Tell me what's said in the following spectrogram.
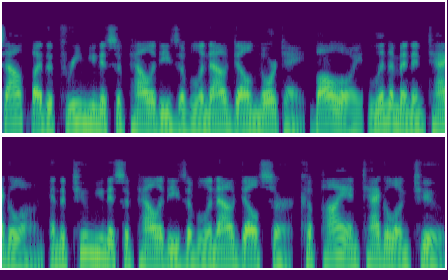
south by the three municipalities of Lanao del Norte, Baloy, Linamon and Tagoloan, and the two municipalities of Lanao del Sur, Kapai and Tagoloan II,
